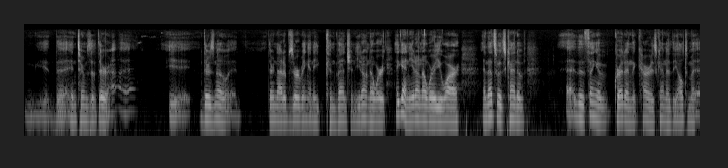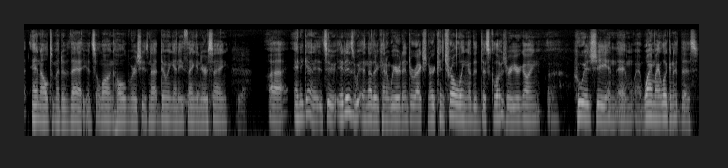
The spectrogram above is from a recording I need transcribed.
The, in terms of their, uh, there's no, they're not observing any convention. You don't know where, again, you don't know where you are. And that's what's kind of, uh, the thing of Greta in the car is kind of the ultimate and ultimate of that. It's a long hold where she's not doing anything, and you're saying, uh, and again, it's a, it is another kind of weird interaction or controlling of the disclosure. You're going, uh, who is she, and, and why am I looking at this,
